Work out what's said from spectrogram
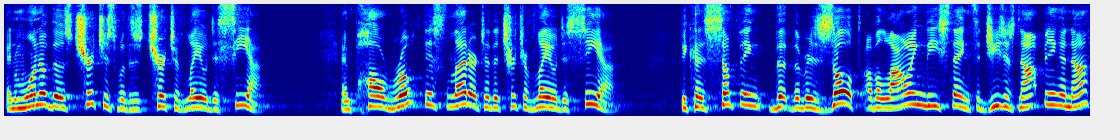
And one of those churches was the church of Laodicea. And Paul wrote this letter to the church of Laodicea because something, the, the result of allowing these things, that Jesus not being enough,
